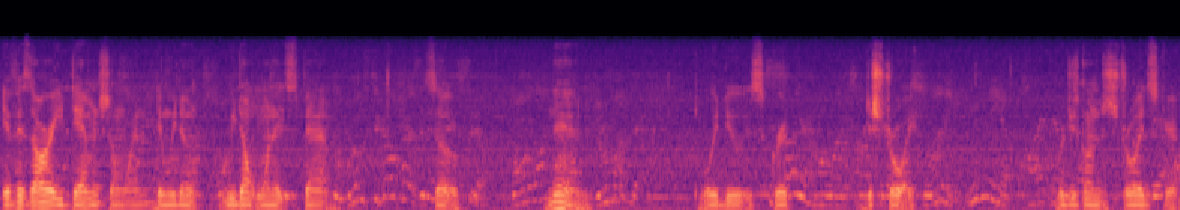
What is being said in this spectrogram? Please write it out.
If it's already damaged someone, then we don't we don't want it to spam. So then what we do is script destroy. We're just going to destroy the script.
